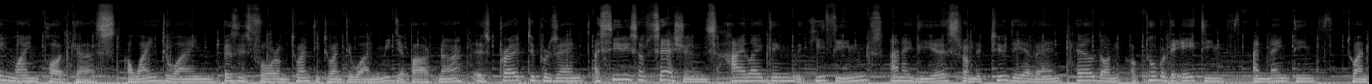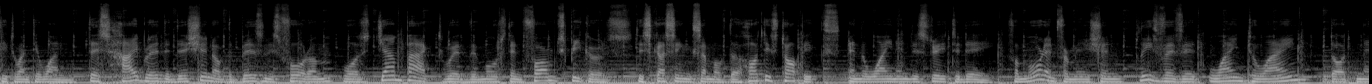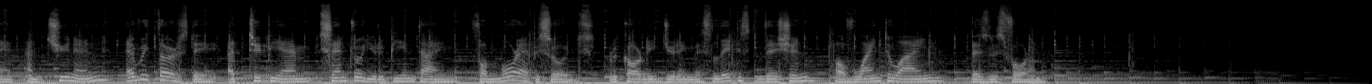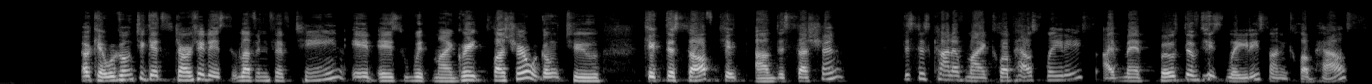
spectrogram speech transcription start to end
Italian Wine Podcast, a wine2wine Business Forum 2021 media partner, is proud to present a series of sessions highlighting the key themes and ideas from the two day event held on October the 18th and 19th, 2021. This hybrid edition of the Business Forum was jam packed with the most informed speakers discussing some of the hottest topics in the wine industry today. For more information, please visit wine2wine.net and tune in every Thursday at 2 p.m. Central European Time for more episodes recorded during this latest edition of wine2wine Business Forum. Okay, we're going to get started. It's 11:15. It is with my great pleasure. We're going to kick this off, kick um, this session. This is kind of my clubhouse ladies. I've met both of these ladies on Clubhouse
